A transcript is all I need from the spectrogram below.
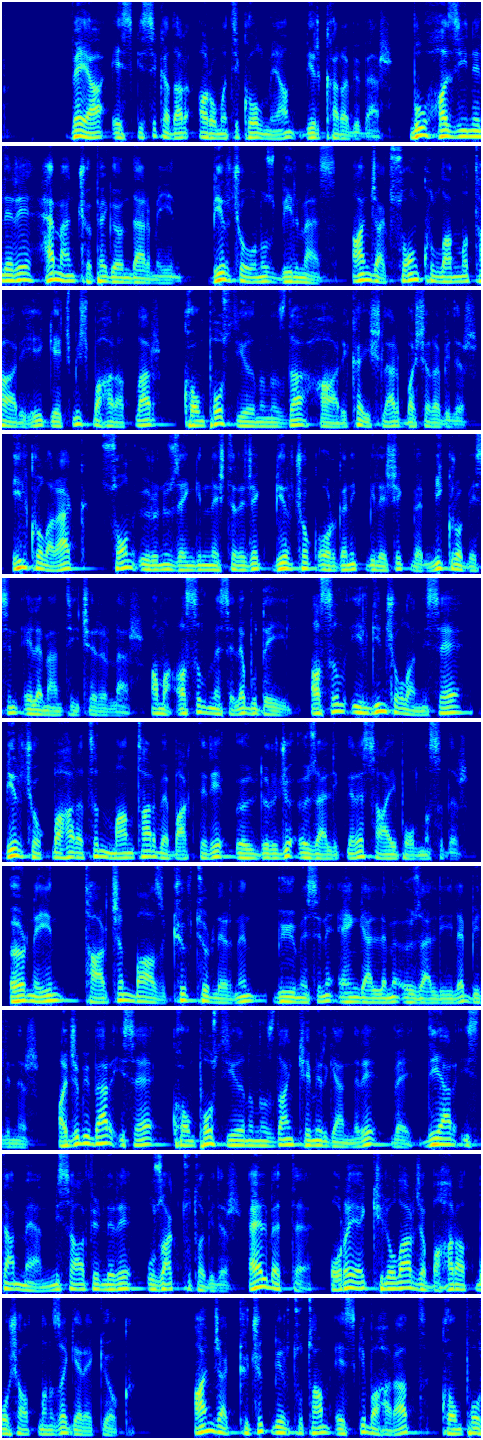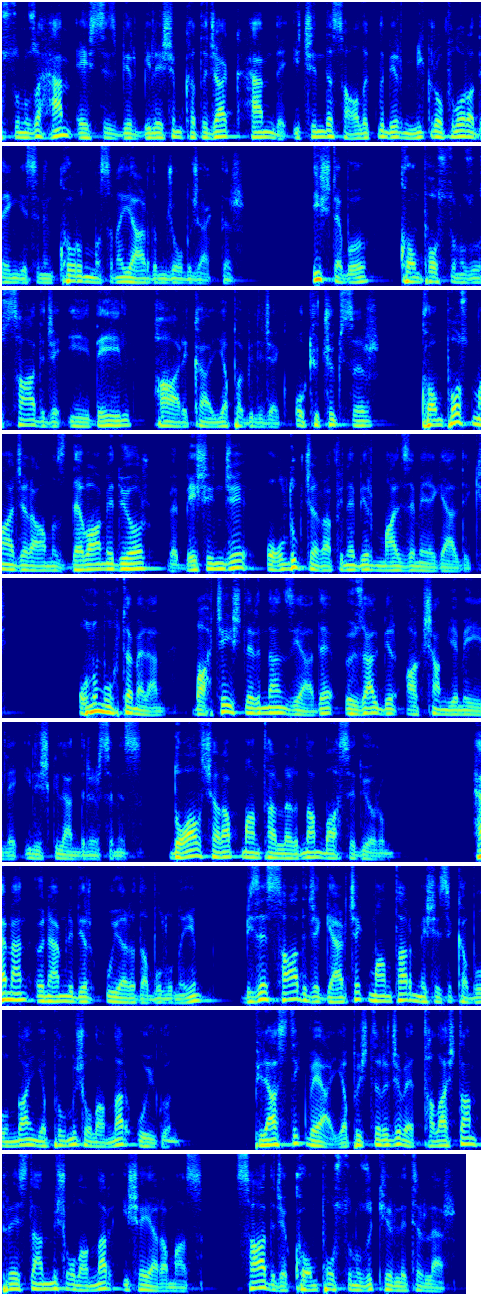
veya eskisi kadar aromatik olmayan bir karabiber. Bu hazineleri hemen çöpe göndermeyin. Birçoğunuz bilmez. Ancak son kullanma tarihi geçmiş baharatlar kompost yığınınızda harika işler başarabilir. İlk olarak son ürünü zenginleştirecek birçok organik bileşik ve mikro besin elementi içerirler. Ama asıl mesele bu değil. Asıl ilginç olan ise birçok baharatın mantar ve bakteri öldürücü özelliklere sahip olmasıdır. Örneğin tarçın bazı küf türlerinin büyümesini engelleme özelliğiyle bilinir. Acı biber ise kompost yığınınızdan kemirgenleri ve diğer istenmeyen misafirleri uzak tutabilir. Elbette oraya kilolarca baharat boşaltmanıza gerek yok. Ancak küçük bir tutam eski baharat kompostunuza hem eşsiz bir bileşim katacak hem de içinde sağlıklı bir mikroflora dengesinin korunmasına yardımcı olacaktır. İşte bu kompostunuzu sadece iyi değil harika yapabilecek o küçük sır. Kompost maceramız devam ediyor ve beşinci oldukça rafine bir malzemeye geldik. Onu muhtemelen bahçe işlerinden ziyade özel bir akşam yemeğiyle ilişkilendirirsiniz. Doğal şarap mantarlarından bahsediyorum. Hemen önemli bir uyarıda bulunayım. Bize sadece gerçek mantar meşesi kabuğundan yapılmış olanlar uygun. Plastik veya yapıştırıcı ve talaştan preslenmiş olanlar işe yaramaz. Sadece kompostunuzu kirletirler.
